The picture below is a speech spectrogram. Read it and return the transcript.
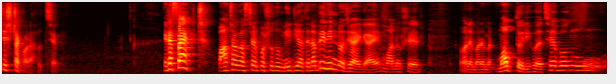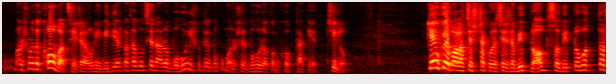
চেষ্টা করা হচ্ছে। এটা ফ্যাক্ট পাঁচ আগস্টের পর শুধু মিডিয়াতে না, বিভিন্ন জায়গায় মানুষের মানে মানে মব তৈরি হয়েছে এবং মানুষের মধ্যে ক্ষোভ আছে। এটা উনি মিডিয়ার কথা বলছেন আরও বহু ইস্যুতে বহু মানুষের বহু রকম ক্ষোভ থাকে, ছিল। কেউ কেউ বলার চেষ্টা করেছে এটা বিপ্লব। সো বিপ্লবোত্তর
